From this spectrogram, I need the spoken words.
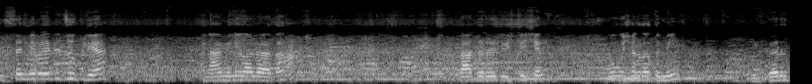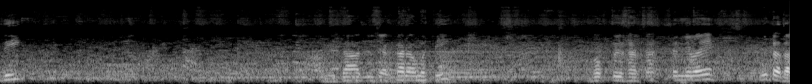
ती झोपली आणि आम्ही निघालो आता. Dadar railway station. बघू शकता तुम्ही. गर्दी. आणि दादूच्या करामती. बघतोय सारखा. संजयबाई उठ आता.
